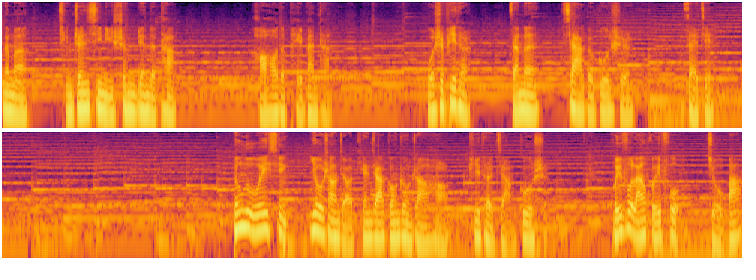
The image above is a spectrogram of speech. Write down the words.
那么，请珍惜你身边的他，好好的陪伴他。我是 Peter，咱们下个故事再见。登录微信右上角添加公众账号 “Peter 讲故事”。回复栏回复“酒吧”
